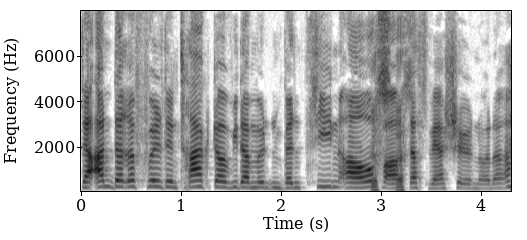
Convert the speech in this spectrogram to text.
der andere füllt den Traktor wieder mit dem Benzin auf. Ach, das wäre schön, oder?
